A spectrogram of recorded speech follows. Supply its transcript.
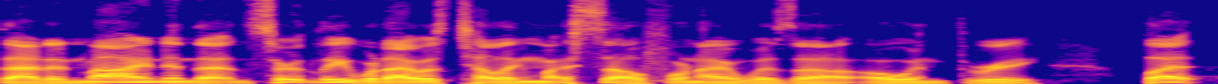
that in mind. And that's certainly what i was telling myself when i was uh, 0 and 3 but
